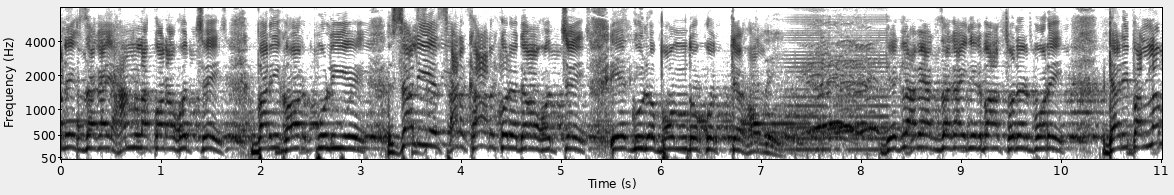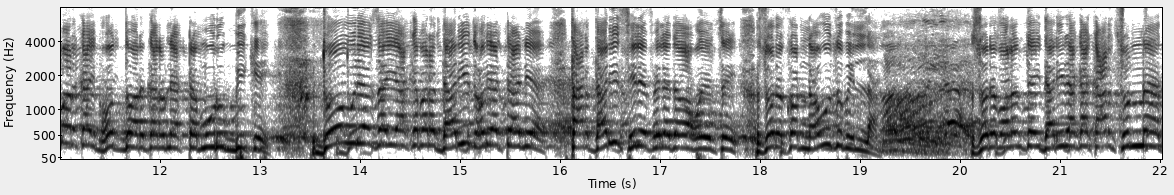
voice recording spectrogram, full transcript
অনেক জায়গায় হামলা করা হচ্ছে, বাড়িঘর পুলিয়ে জ্বালিয়ে সারখার করে দেওয়া হচ্ছে, এগুলো বন্ধ করতে হবে। দেখলাম এক জায়গায় নির্বাচনের পরে দাড়ি পাল্লা মার্কায় ভোট দেওয়ার কারণে একটা মুরব্বীকে দৌড়ে যাই একেবারে দাড়ি ধরে টানে তার দাড়ি ছিলে ফেলে দেওয়া হয়েছে। জোরে কর, নাউজুবিল্লাহ। জোরে বলেন তো এই দাড়ি রাখা কার সুন্নাত?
